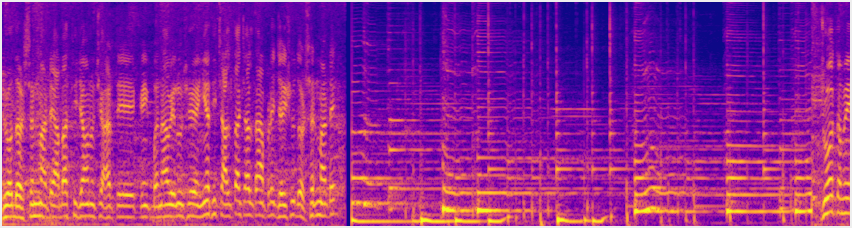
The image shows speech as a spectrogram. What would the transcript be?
જો દર્શન માટે આબાથી જવાનું છે, આ રીતે કંઈક બનાવેલું છે. અહીંયાથી ચાલતા ચાલતા આપણે જઈશું દર્શન માટે. જો તમે,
